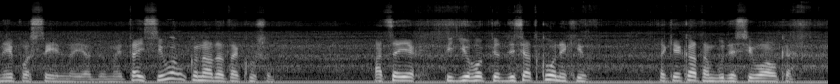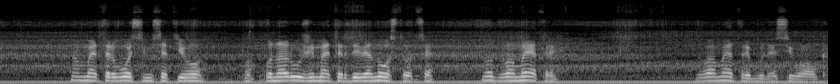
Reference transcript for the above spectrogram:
непосильно, я думаю. Та й сівалку треба таку, щоб. А це як під його 50 коників, так яка там буде сівалка? Ну, метр 80 його, по, наружі метр 90, це ну 2 метри. 2 метри буде сівалка.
